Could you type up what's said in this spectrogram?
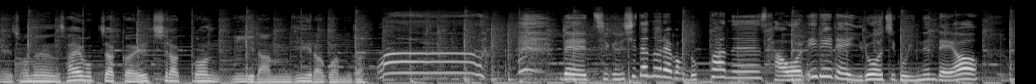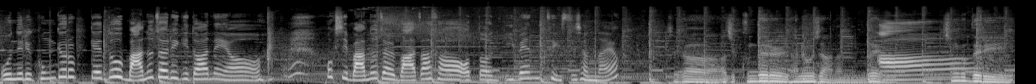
네, 저는 사회복지학과 17학번 이남기라고 합니다. 네, 지금 시대 노래방 녹화는 4월 1일에 이루어지고 있는데요. 오늘이 공교롭게도 만우절이기도 하네요. 혹시 만우절 맞아서 어떤 이벤트 있으셨나요? 제가 아직 군대를 다녀오지 않았는데 아. 친구들이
